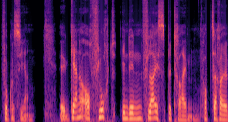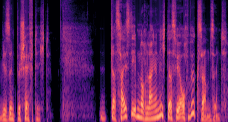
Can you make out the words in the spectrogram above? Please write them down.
fokussieren. Äh, gerne auch Flucht in den Fleiß betreiben. Hauptsache, wir sind beschäftigt. Das heißt eben noch lange nicht, dass wir auch wirksam sind.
